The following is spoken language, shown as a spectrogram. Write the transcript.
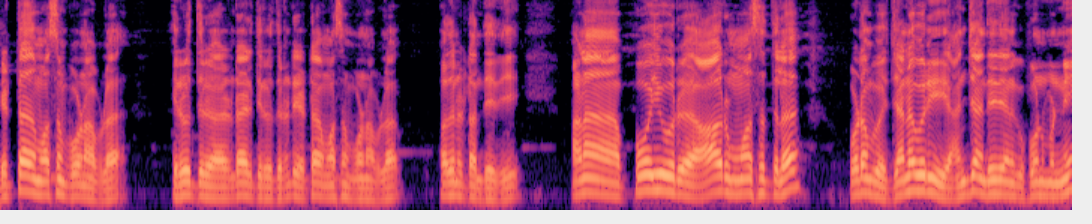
எட்டாவது மாதம் போனாப்புல. இருபத்தி ரெண்டாயிரத்தி இருபத்தி ரெண்டு எட்டாவது மாதம் போனாப்புல பதினெட்டாம் தேதி. ஆனால் போய் ஒரு ஆறு மாதத்தில் உடம்பு ஜனவரி அஞ்சாம் தேதி எனக்கு ஃபோன் பண்ணி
